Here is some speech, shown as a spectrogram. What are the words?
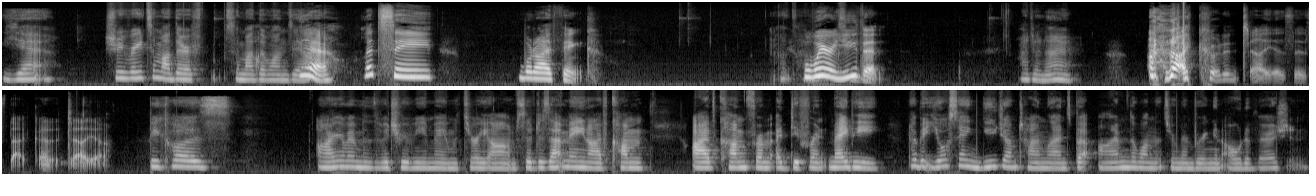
Yeah. Should we read some other some other ones out? Yeah. Let's see what I think. Well, where are you then? I don't know. I couldn't tell you, sis. I couldn't tell you. Because I remember the Vitruvian man with three arms. So does that mean I've come I've come from a different maybe no, but you're saying you jump timelines, but I'm the one that's remembering an older version.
